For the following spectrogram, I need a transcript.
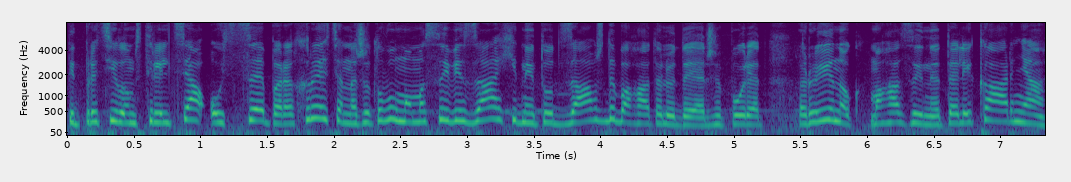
Під прицілом стрільця ось це перехрестя на житловому масиві Західний. Тут завжди багато людей, адже поряд ринок, магазини та лікарня.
